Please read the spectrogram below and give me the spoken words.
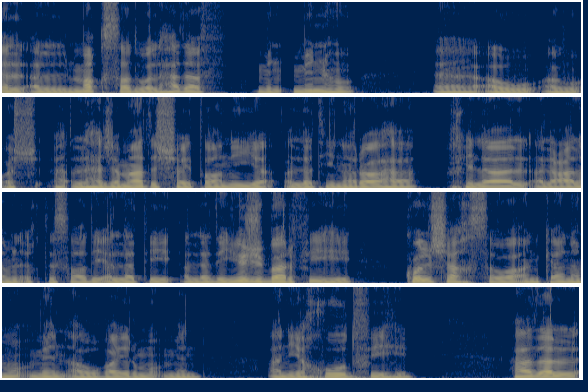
المقصد والهدف من منه أو, أو الهجمات الشيطانية التي نراها خلال العالم الاقتصادي التي الذي يجبر فيه كل شخص سواء كان مؤمن أو غير مؤمن أن يخوض فيه. هذا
